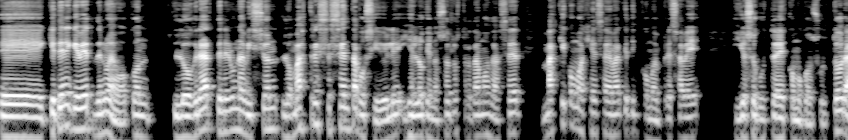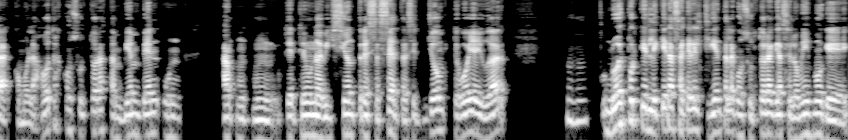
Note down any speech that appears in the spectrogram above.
eh, que tiene que ver de nuevo con lograr tener una visión lo más 360 posible, y es lo que nosotros tratamos de hacer, más que como agencia de marketing, como empresa B, y yo sé que ustedes como consultora, como las otras consultoras, también ven un, un, tienen una visión 360, es decir, yo te voy a ayudar. No es porque le quiera sacar el cliente a la consultora que hace lo mismo que,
